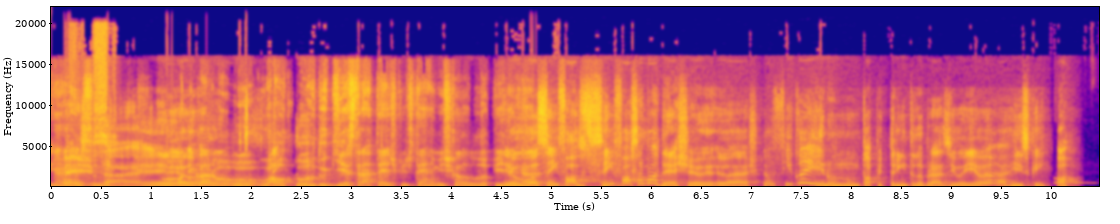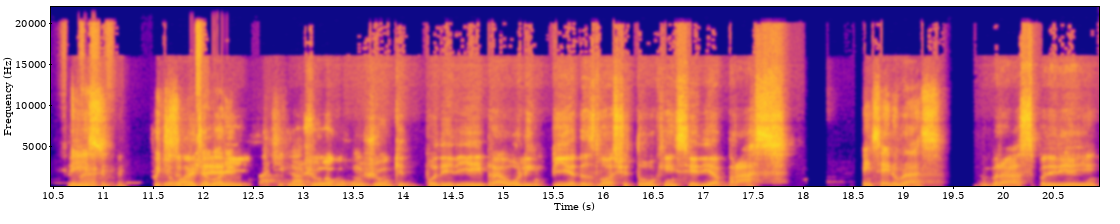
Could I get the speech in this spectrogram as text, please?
É, Isso dá, é, O- eu, claro, o, o autor do Guia Estratégico de Terra Mística na Ludopedia, eu cara, vou sem falsa, sem falsa modéstia. Eu, eu acho que eu fico aí no, no top 30 do Brasil aí, eu arrisco, hein? Ó, é isso. Fui desumilde agora, hein? Um jogo, um jogo que poderia ir pra Olimpíadas Lost Token seria Brás. Pensei no. O Brás poderia ir.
